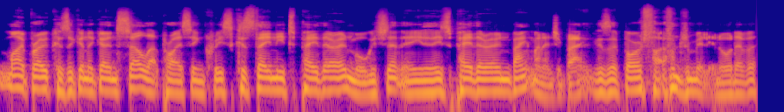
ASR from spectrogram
My brokers are going to go and sell that price increase because they need to pay their own mortgage, don't they? You know, they need to pay their own bank manager back because they've borrowed 500 million or whatever.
